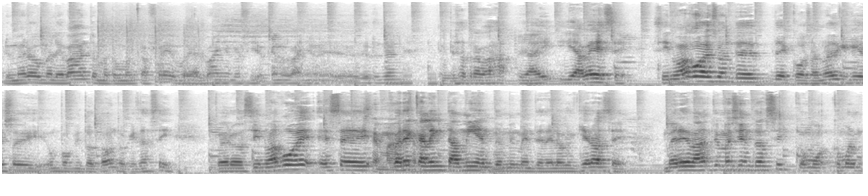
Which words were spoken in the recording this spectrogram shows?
primero me levanto, me tomo el café, voy al baño, que sí, yo, que me baño, empiezo a trabajar. Y, ahí- y a veces, si no hago eso antes de, de cosas, no es que yo soy un poquito tonto, quizás sí, pero si no hago e- ese precalentamiento en mi mente de lo que quiero hacer, me levanto y me siento así, como, como el,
